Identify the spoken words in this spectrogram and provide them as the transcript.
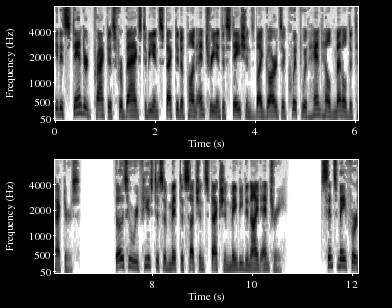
It is standard practice for bags to be inspected upon entry into stations by guards equipped with handheld metal detectors. Those who refuse to submit to such inspection may be denied entry. Since May 1,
